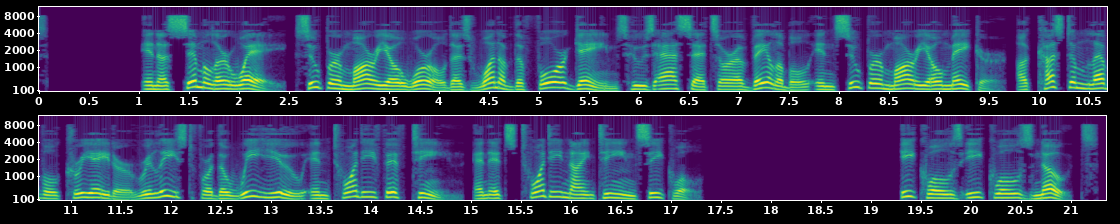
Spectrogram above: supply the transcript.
In a similar way, Super Mario World is one of the four games whose assets are available in Super Mario Maker, a custom-level creator released for the Wii U in 2015, and its 2019 sequel, equals equals notes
